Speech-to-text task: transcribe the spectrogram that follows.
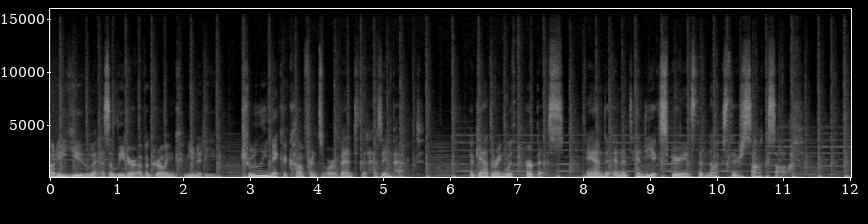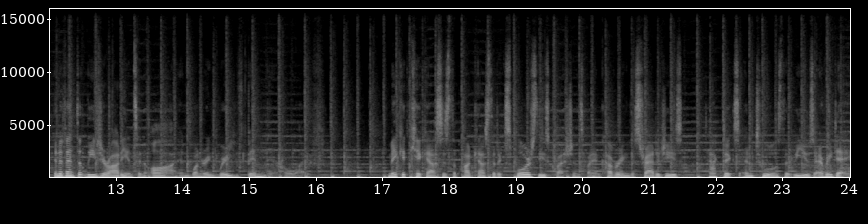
How do you, as a leader of a growing community, truly make a conference or event that has impact? A gathering with purpose and an attendee experience that knocks their socks off. An event that leaves your audience in awe and wondering where you've been their whole life. Make It Kickass is the podcast that explores these questions by uncovering the strategies, tactics, and tools that we use every day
